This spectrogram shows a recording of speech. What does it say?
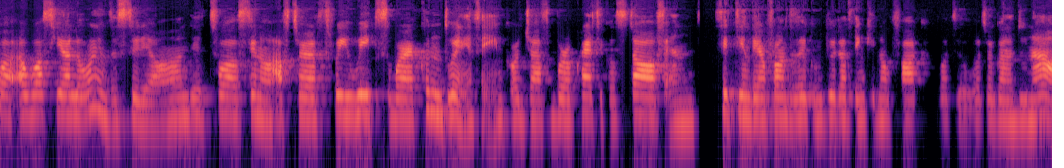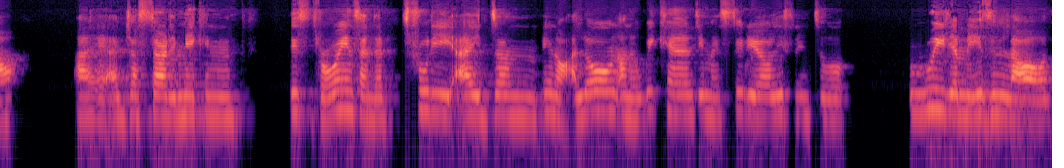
I was here alone in the studio, and it was, you know, after three weeks where I couldn't do anything or just bureaucratic stuff and sitting there in front of the computer thinking, oh, fuck, what, what are we going to do now? I, I just started making these drawings, and that truly I done, you know, alone on a weekend in my studio, listening to really amazing loud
